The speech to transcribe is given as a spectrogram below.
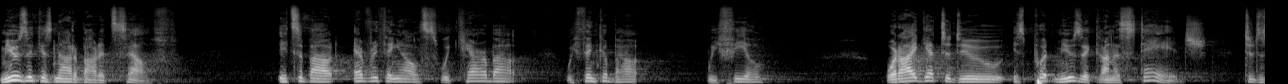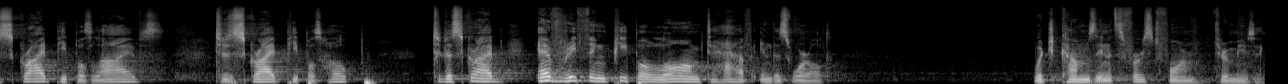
Music is not about itself. It's about everything else we care about, we think about, we feel. What I get to do is put music on a stage to describe people's lives, to describe people's hope, to describe everything people long to have in this world, which comes in its first form through music.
